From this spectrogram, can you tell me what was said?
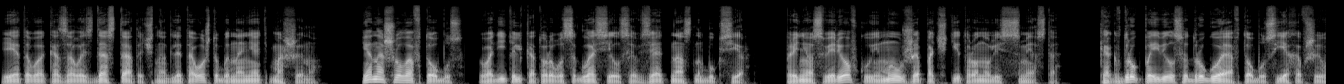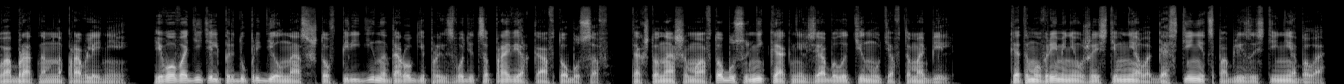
и этого оказалось достаточно для того, чтобы нанять машину. Я нашел автобус, водитель которого согласился взять нас на буксир. Принес веревку, и мы уже почти тронулись с места как вдруг появился другой автобус, ехавший в обратном направлении. Его водитель предупредил нас, что впереди на дороге производится проверка автобусов, так что нашему автобусу никак нельзя было тянуть автомобиль. К этому времени уже стемнело, гостиниц поблизости не было,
